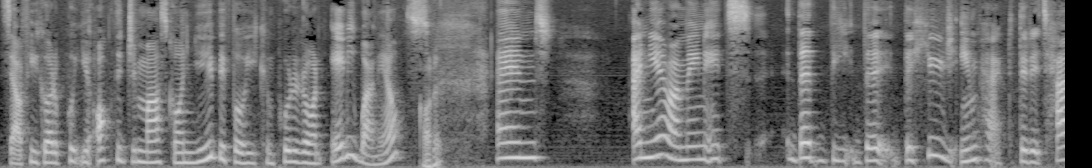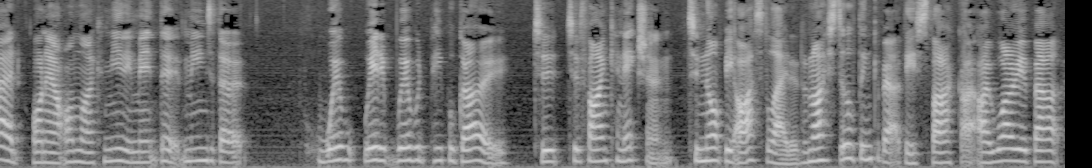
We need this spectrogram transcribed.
self. You got to put your oxygen mask on you before you can put it on anyone else Got it? and and yeah, I mean it's the the the the huge impact that it's had on our online community meant that means that where where where would people go to to find connection to not be isolated? And I still think about this. Like I, I worry about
